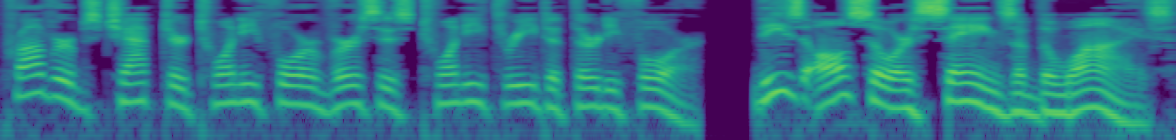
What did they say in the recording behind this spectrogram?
Proverbs chapter 24 verses 23 to 34. These also are sayings of the wise.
